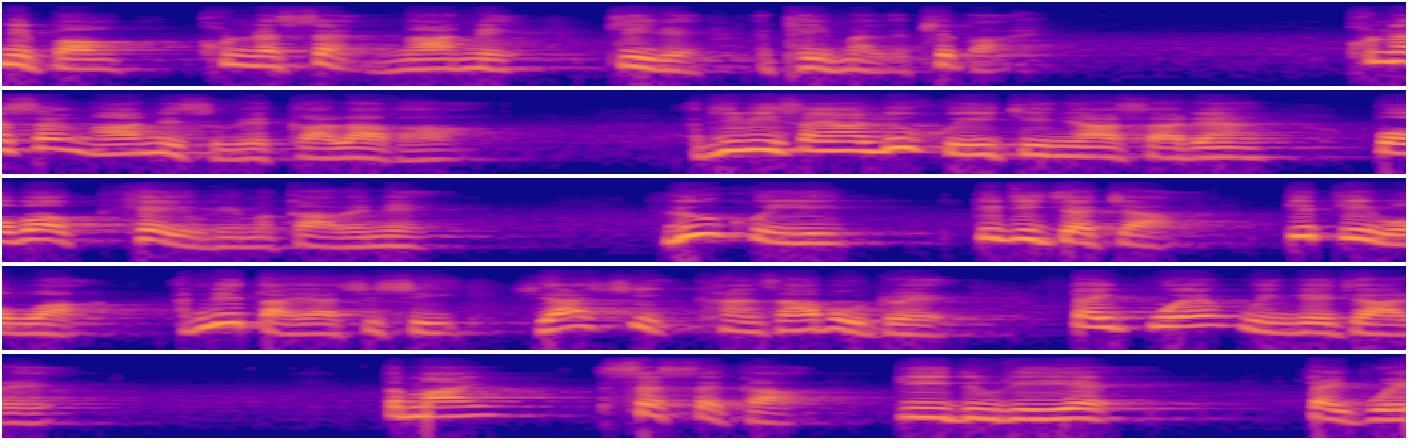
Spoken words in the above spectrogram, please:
နှစ်ပေါင်း85နှစ်ပြည့်တဲ့အထိမ်းအမှတ်လည်းဖြစ်ပါတယ် 85နှစ်ဆိုတဲ့ကာလကအပြည်ပြည်ဆိုင်ရာလူခွေကြီးညာစာတမ်းပေါ်ပေါက်ခဲ့ရုံနဲ့မကဘဲနဲ့လူခွေတိတိကျကျပြည့်ပြည့်ဝဝအနှစ်သာရရှိရှိရရှိခံစားဖို့အတွက်တိုက်ပွဲဝင်ခဲ့ကြတဲ့တမိုင်းဆက်ဆက်ကပြည်သူတွေရဲ့တိုက်ပွဲ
